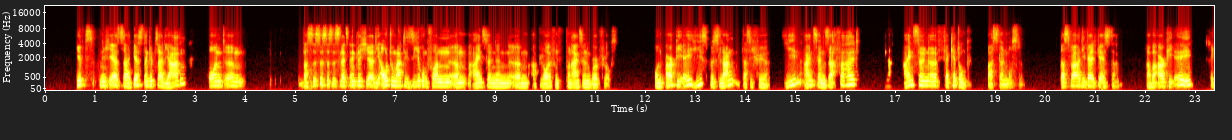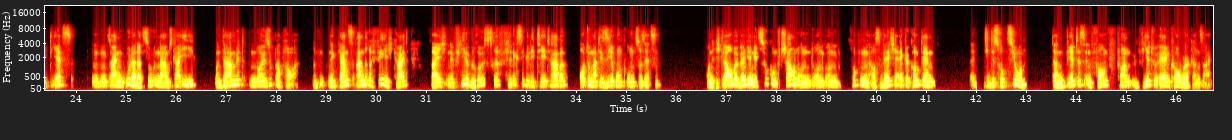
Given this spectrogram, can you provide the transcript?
Gibt es nicht erst seit gestern, gibt es seit Jahren. Und ähm, was ist es? Es ist letztendlich äh, die Automatisierung von ähm, einzelnen ähm, Abläufen, von einzelnen Workflows. Und RPA hieß bislang, dass ich für jeden einzelnen Sachverhalt eine einzelne Verkettung basteln musste. Das war die Welt gestern. Aber RPA kriegt jetzt einen kleinen Bruder dazu namens KI und damit eine neue Superpower und eine ganz andere Fähigkeit, weil ich eine viel größere Flexibilität habe, Automatisierung umzusetzen. Und ich glaube, wenn wir in die Zukunft schauen und, und, und gucken, aus welcher Ecke kommt denn die Disruption, dann wird es in Form von virtuellen Coworkern sein.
